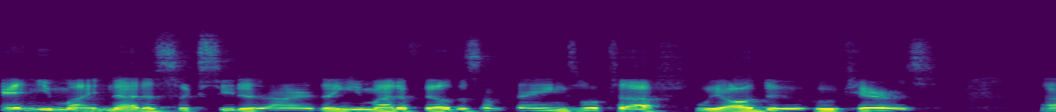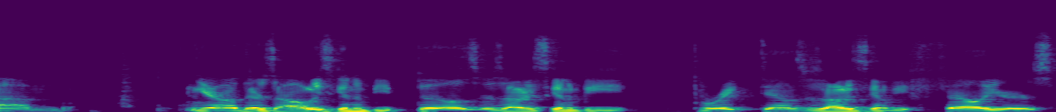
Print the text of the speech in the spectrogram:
and you might not have succeeded on anything. You might have failed at some things. Well, tough. We all do. Who cares? Um, you know, there's always going to be bills. There's always going to be breakdowns. There's always going to be failures.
